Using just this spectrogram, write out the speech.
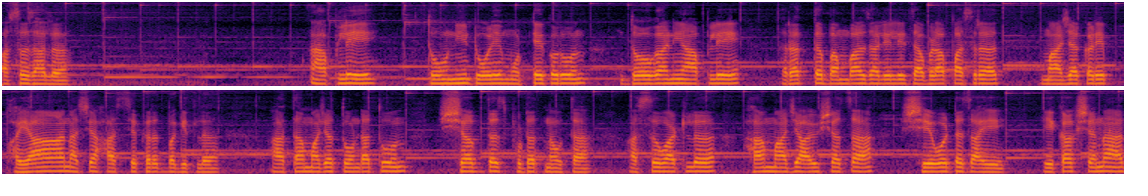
असं झालं. आपले दोन्ही डोळे मोठे करून दोघांनी आपले रक्तबंबाळ झालेले जबडा पासरत माझ्याकडे भयान असे हास्य करत बघितलं. आता माझ्या तोंडातून शब्दच फुटत नव्हता. असं वाटलं हा माझ्या आयुष्याचा शेवटच आहे. एका क्षणात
